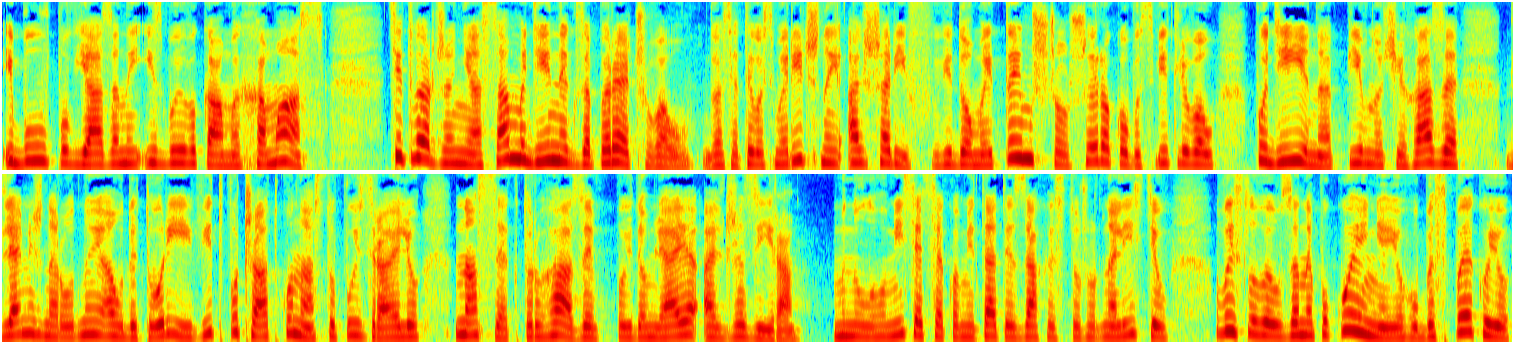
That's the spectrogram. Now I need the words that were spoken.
і був пов'язаний із бойовиками Хамас. Ці твердження сам медійник заперечував. 28-річний Аль-Шаріф відомий тим, що широко висвітлював події на півночі Гази для міжнародної аудиторії від початку наступу Ізраїлю на сектор Гази. Повідомляє Аль-Джазіра. Минулого місяця комітет захисту журналістів висловив занепокоєння його безпекою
